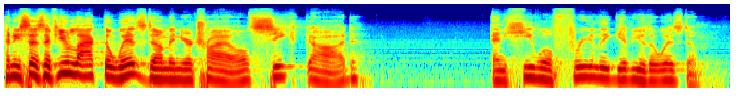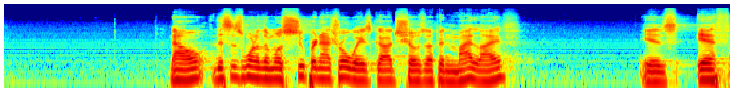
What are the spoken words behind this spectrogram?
And he says, if you lack the wisdom in your trials, seek God, and he will freely give you the wisdom. Now, this is one of the most supernatural ways God shows up in my life is if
